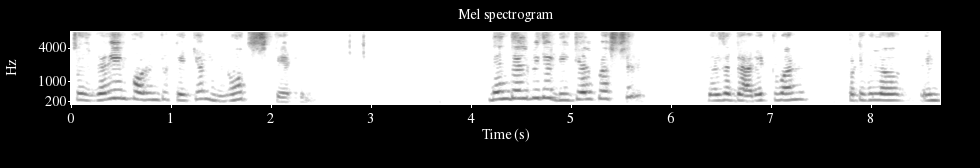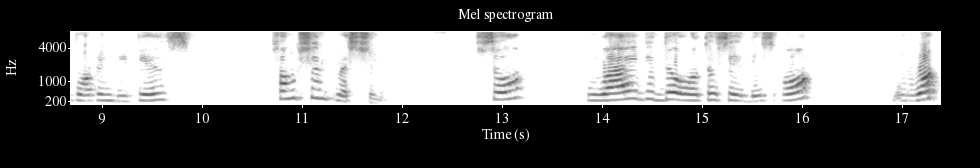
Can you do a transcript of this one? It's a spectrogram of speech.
So it's very important to take your notes carefully. Then there'll be the detailed question. There's a direct one, particular important details. Function question. So why did the author say this? Or what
